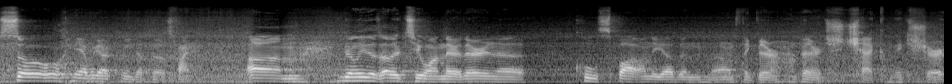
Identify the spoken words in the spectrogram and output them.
so yeah, we got it cleaned up though. It's fine. Um, gonna leave those other two on there. They're in a cool spot on the oven. I don't think they're. I better just check, make sure.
